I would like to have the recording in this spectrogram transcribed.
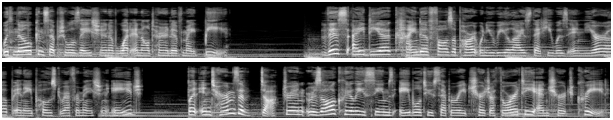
with no conceptualization of what an alternative might be. This idea kind of falls apart when you realize that he was in Europe in a post Reformation age, but in terms of doctrine, Rizal clearly seems able to separate church authority and church creed.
